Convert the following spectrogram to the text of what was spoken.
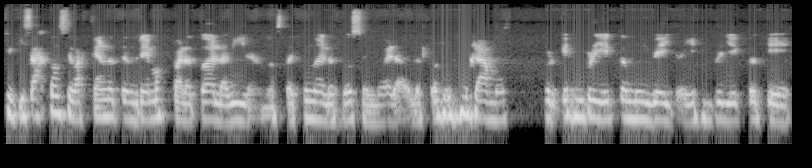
que quizás con Sebastián lo tendremos para toda la vida, ¿no? hasta que uno de los dos se muera o los dos muramos, porque es un proyecto muy bello y es un proyecto que,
